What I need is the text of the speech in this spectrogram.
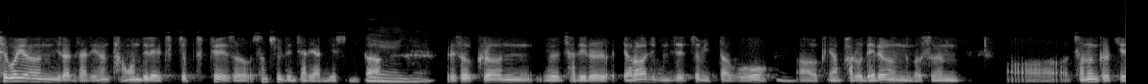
최고위원이라는 자리는 당원들의 직접 투표에서 선출된 자리 아니겠습니까? 예, 예. 그래서 그런 그 자리를 여러 가지 문제점이 있다고 음. 어, 그냥 바로 내려놓는 것은 어, 저는 그렇게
